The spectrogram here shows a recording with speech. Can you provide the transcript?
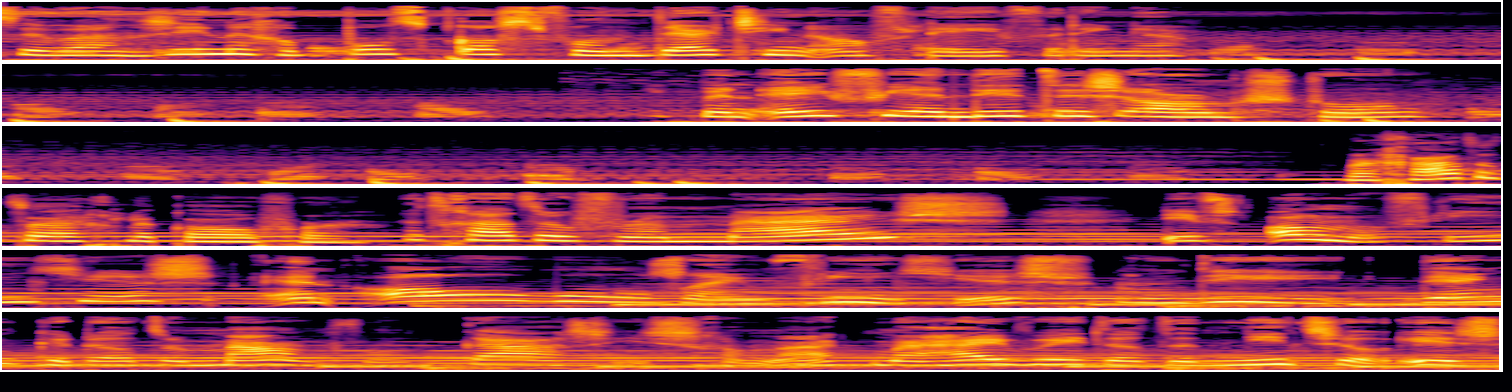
de waanzinnige podcast van 13 afleveringen. Ik ben Evie en dit is Armstrong. Waar gaat het eigenlijk over? Het gaat over een muis. Die heeft allemaal vriendjes. En al zijn vriendjes, die denken dat de maan van kaas is gemaakt. Maar hij weet dat het niet zo is.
